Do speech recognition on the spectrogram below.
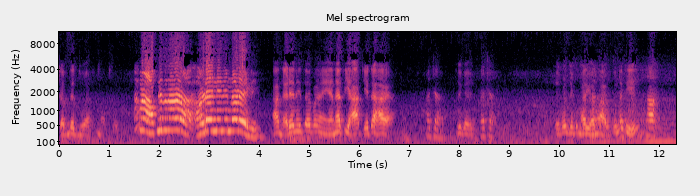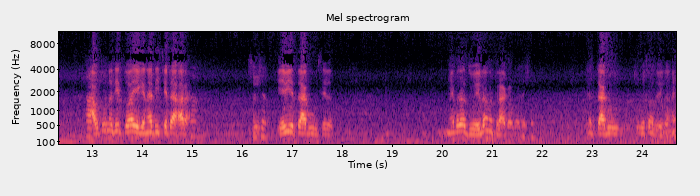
શબ્દ જોવા પણ આપણે તો અડે નહીં નડે નહીં. હા નડે નહીં તો પણ એનાથી હા ચેટા હારા. અચ્છા. શું કહ્યું? અચ્છા. એ પણ જો મારી હમણાં આવતું નથી. આવતું નથી તો એનાથી ચેટા હારા. એવી ત્રાગુ છે. મેં બધા જોયેલા ને ત્રાગા પડે ત્રાગુ ઓછા જોયેલા ને?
